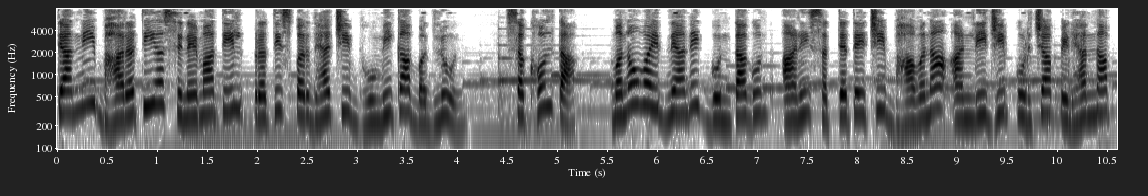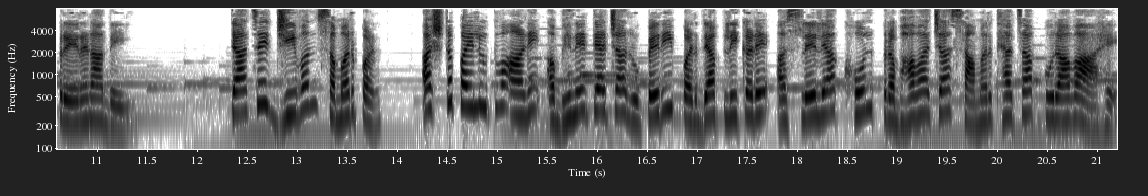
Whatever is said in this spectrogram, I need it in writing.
त्यांनी भारतीय सिनेमातील प्रतिस्पर्ध्याची भूमिका बदलून सखोलता मनोवैज्ञानिक गुंतागुंत आणि सत्यतेची भावना आणली जी पुढच्या पिढ्यांना प्रेरणा देईल. त्याचे जीवन समर्पण अष्टपैलुत्व आणि अभिनेत्याच्या रुपेरी पडद्यापलीकडे असलेल्या खोल प्रभावाच्या सामर्थ्याचा पुरावा आहे.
